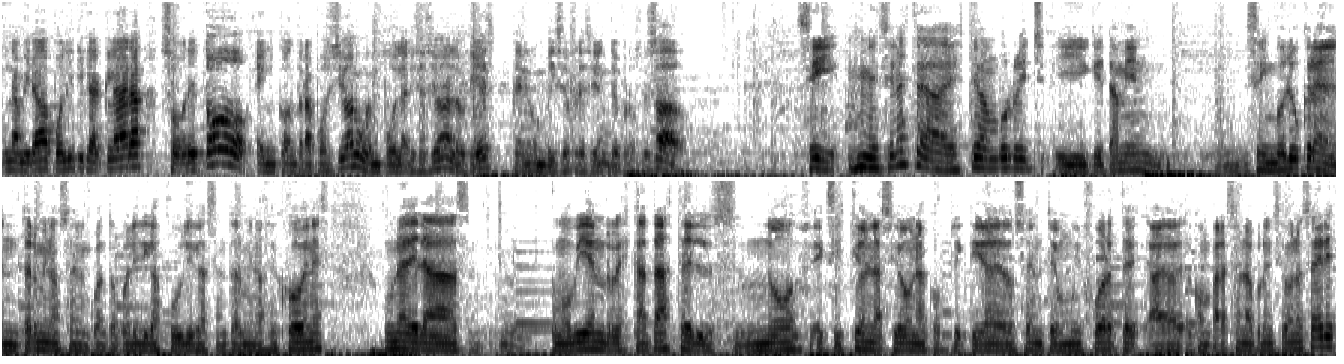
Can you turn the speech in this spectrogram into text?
una mirada política clara, sobre todo en contraposición o en polarización a lo que es tener un vicepresidente procesado. Sí, mencionaste a Esteban Bullrich y que también se involucra en términos en cuanto a políticas públicas, en términos de jóvenes. Una de las, como bien rescataste, no existió en la ciudad una conflictividad de docente muy fuerte a comparación a la provincia de Buenos Aires.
